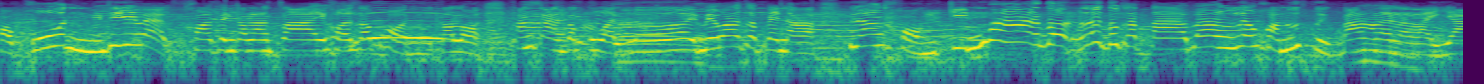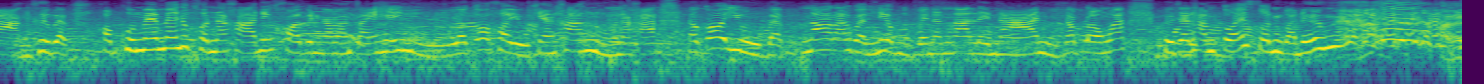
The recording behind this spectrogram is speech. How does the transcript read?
ขอบคุณที่แบบคอยเป็นกำลังใจคอยซัพพอร์ตหนูตลอดทั้งการประกวดเลย ไม่ว่าจะเป็นอะเรื่องของกินบ้างเรื่องตุ๊ก ตาบ้างเรื่องความรู้สึกบ้างอะไรหลาย ๆ อย่าง คือแบบขอบคุณแม่ ๆ ทุกคนนะคะ ที่คอยเป็นกำลังใจให้หนู แล้วก็คอยอยู่เคียงข้างหนูนะคะ แล้วก็อยู่แบบน่ารักแบบนี้กับหนูไปนาน ๆ เลยนะหนูรับรองว่าหนูจะทำตัวให้ซนกว่าเดิมฝากไอ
